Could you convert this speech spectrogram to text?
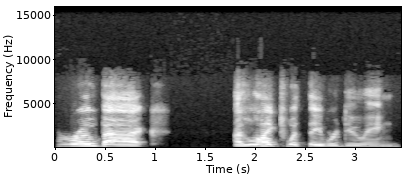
throwback, I liked what they were doing.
